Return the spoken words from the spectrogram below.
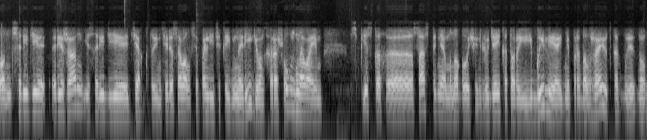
он среди рижан и среди тех, кто интересовался политикой именно Риги, он хорошо узнаваем. В списках э, Сасканя много очень людей, которые и были, и они продолжают как бы, ну,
